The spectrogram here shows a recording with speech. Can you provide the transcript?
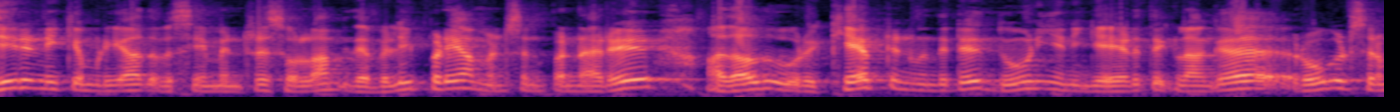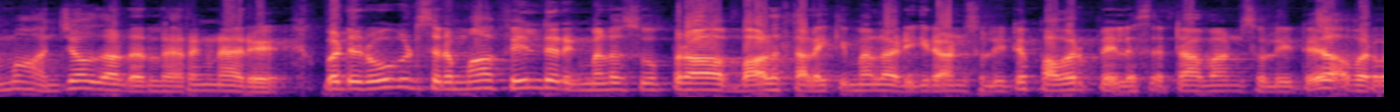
ஜீரணிக்க முடியாத விஷயம் என்று சொல்லலாம் இதை வெளிப்படையாக மென்ஷன் பண்ணார். அதாவது ஒரு கேப்டன் வந்துட்டு தோனியை நீங்கள் எடுத்துக்கலாங்க. ரோஹித் சர்மா அஞ்சாவது ஆர்டரில் இறங்கினார். பட் ரோஹித் சர்மா ஃபீல்டருக்கு மேலே சூப்பராக பாலை தலைக்கு மேலே அடிக்கிறான்னு சொல்லிட்டு பவர் பிளேயில் செட் ஆவான்னு சொல்லிட்டு அவர்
